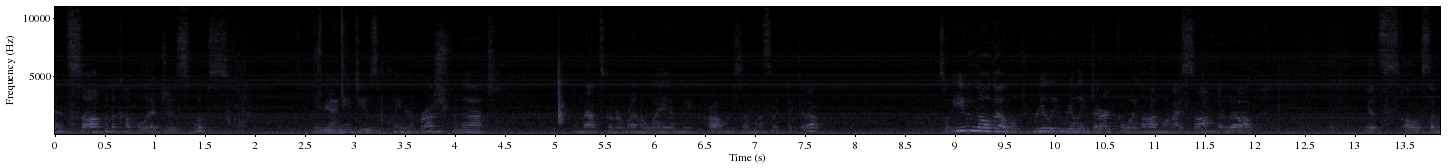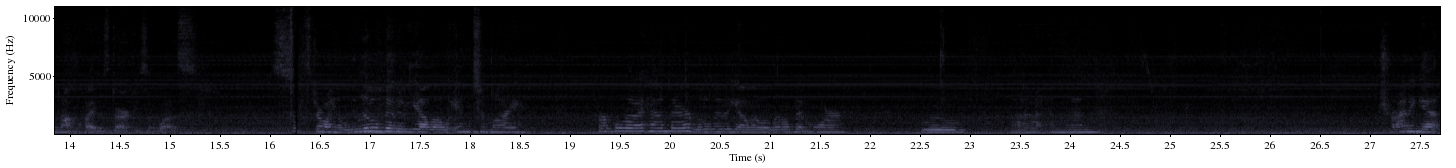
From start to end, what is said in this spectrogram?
And soften a couple edges, whoops. Maybe I need to use a cleaner brush for that, and that's gonna run away and make problems unless I pick it up. So even though that looked really, really dark going on, when I soften it up, it's all of a sudden not quite as dark as it was. So Throwing a little bit of yellow into my purple that I had there, a little bit of yellow, a little bit more blue, uh, and then trying to get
